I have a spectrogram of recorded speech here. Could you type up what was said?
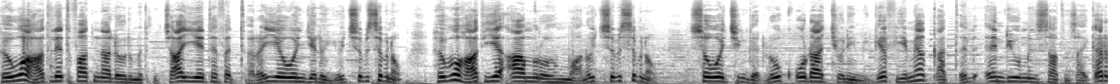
ህወሓት ለጥፋትና ለውድመት ብቻ የተፈጠረ የወንጀለኞች ስብስብ ነው። ህወሓት የአእምሮ ህሟኖች ስብስብ ነው። ሰዎችን ገድሎ ቆዳቸውን የሚገፍ የሚያቃጥል፣ እንዲሁም እንስሳትን ሳይቀር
